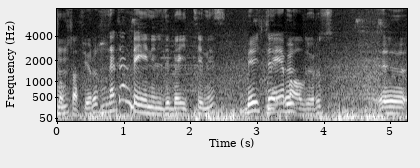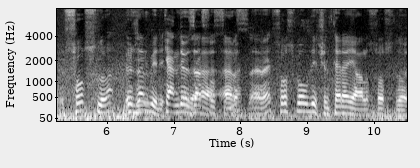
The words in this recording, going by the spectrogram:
çok satıyoruz. Neden beğenildi beytiniz? Beyti Neye ö- bağlıyoruz? e, soslu, özel bir Kendi özel Evet, sosumuz. evet. Evet. Soslu olduğu için tereyağlı, soslu,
